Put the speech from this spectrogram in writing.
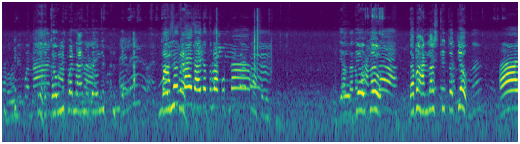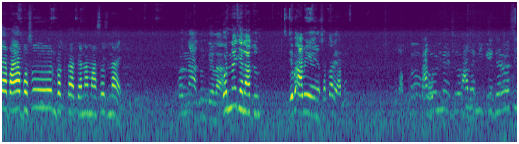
कवली पण नाही कवली पण नाही ना डवली पण नाही. तुला कुठला जेव जेव जेव. डबा आणलास की तर जेव. हा या बाया बसून बघतात त्यांना मासच नाही. कोण नाही अजून गेला? कोण नाही गेला अजून? हे बघ आम्ही सकाळी आलो. काल होती. काल होती.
